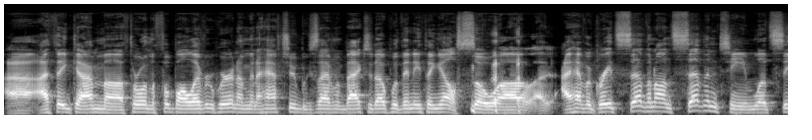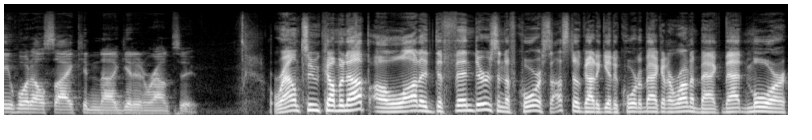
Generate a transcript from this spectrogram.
Uh, I think I'm uh, throwing the football everywhere, and I'm going to have to because I haven't backed it up with anything else. So uh, I have a great seven on seven team. Let's see what else I can uh, get in round two. Round two coming up. A lot of defenders, and of course, I still got to get a quarterback and a running back. That more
